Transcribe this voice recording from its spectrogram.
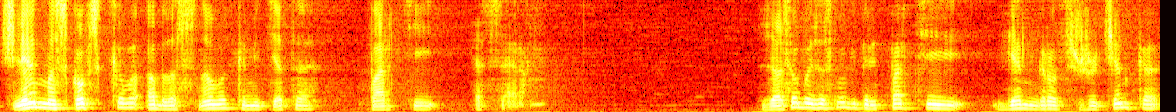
Член Московского областного комитета партии эсеров. За особые заслуги перед партией Генгрос Жученко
